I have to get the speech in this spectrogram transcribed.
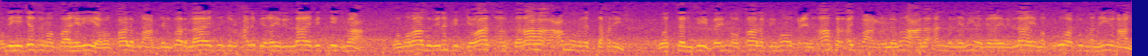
وبه جزم الظاهرية وقال ابن عبد البر لا يجوز الحلف بغير الله بالإجماع ومراد بنفي الجواز الكراهة أعم من التحريم. والتنزيه فإنه قال في موضع آخر أجمع العلماء على أن اليمين بغير الله مكروهة منهي عنه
